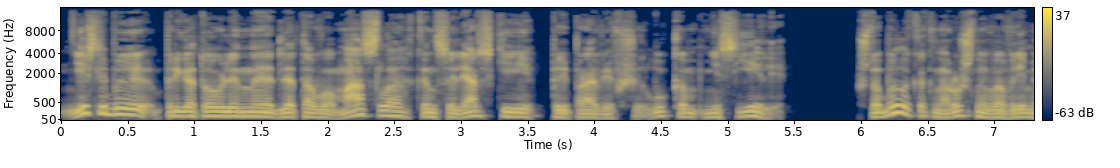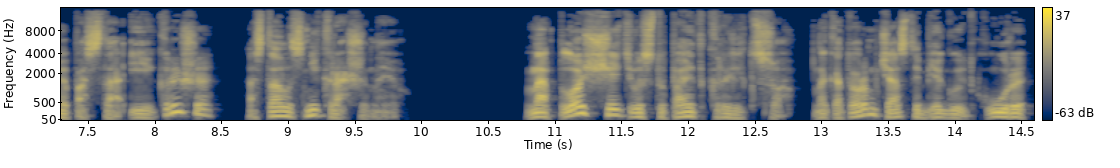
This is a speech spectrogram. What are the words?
если бы приготовленное для того масло канцелярские, приправившие луком, не съели, что было как нарочно во время поста, и крыша осталась некрашенную. На площадь выступает крыльцо, на котором часто бегают куры,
